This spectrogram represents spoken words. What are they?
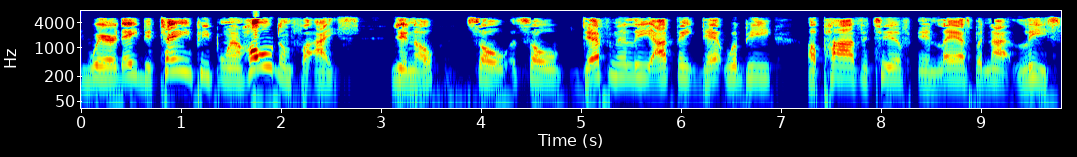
where they detain people and hold them for ICE. You know, so so definitely, I think that would be a positive. And last but not least,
